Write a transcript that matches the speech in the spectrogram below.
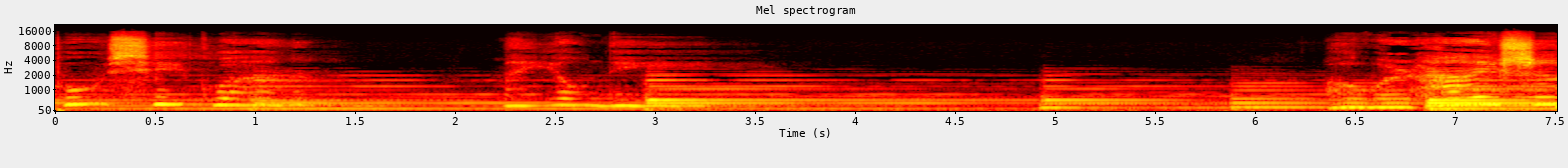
不习惯没有你。偶尔还是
